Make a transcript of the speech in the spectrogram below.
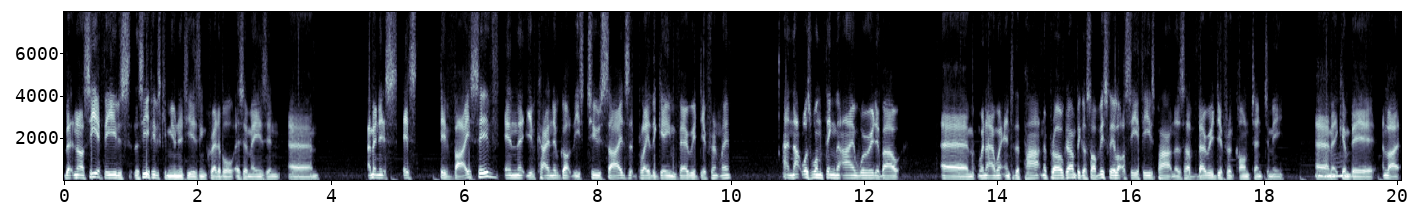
but no, Sea of Thieves, the Sea of Thieves community is incredible. It's amazing. Um, I mean, it's it's divisive in that you've kind of got these two sides that play the game very differently, and that was one thing that I worried about um, when I went into the partner program because obviously a lot of Thieves partners have very different content to me. Um, It can be like,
